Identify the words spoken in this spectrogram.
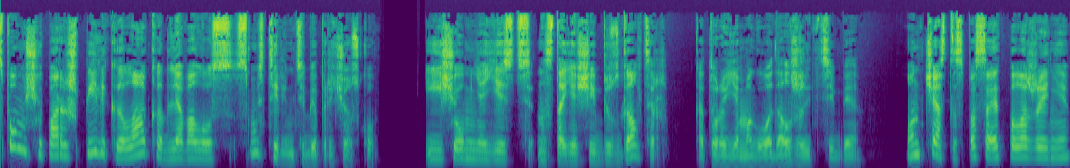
С помощью пары шпилек и лака для волос смастерим тебе прическу. И еще у меня есть настоящий бюстгальтер, который я могу одолжить тебе. Он часто спасает положение.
